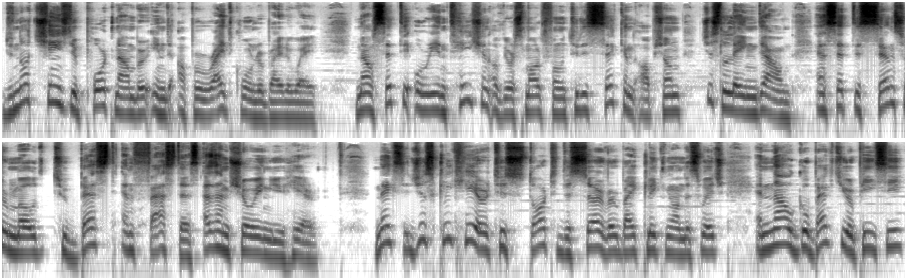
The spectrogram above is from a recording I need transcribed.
Do not change the port number in the upper right corner by the way. Now set the orientation of your smartphone to the second option, just laying down, and set the sensor mode to best and fastest as I'm showing you here. Next, just click here to start the server by clicking on the switch and now go back to your PC,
